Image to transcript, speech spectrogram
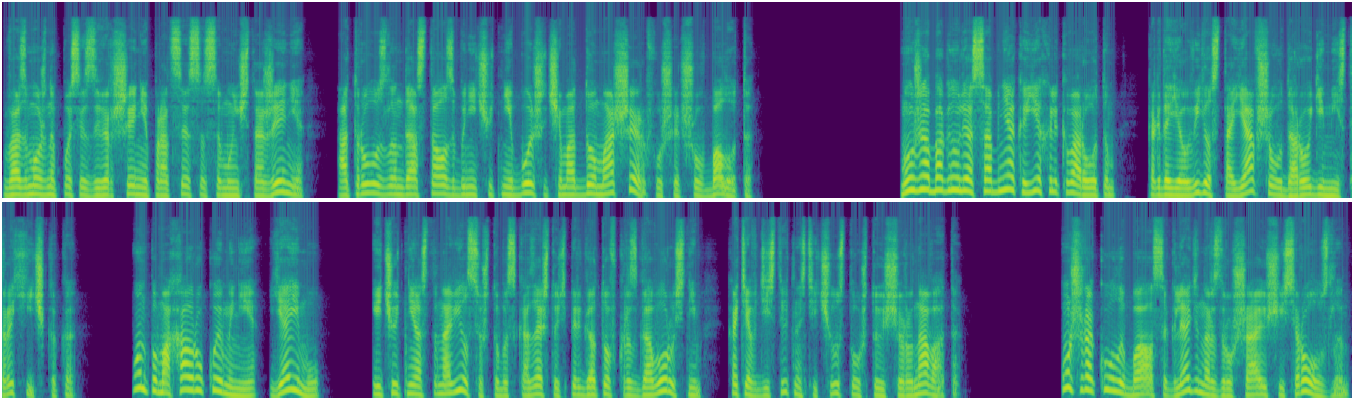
Возможно, после завершения процесса самоуничтожения от Роузленда осталось бы ничуть не больше, чем от дома Ашеров, ушедшего в болото. Мы уже обогнули особняк и ехали к воротам, когда я увидел стоявшего у дороги мистера Хичкока. Он помахал рукой мне, я ему и чуть не остановился, чтобы сказать, что теперь готов к разговору с ним, хотя в действительности чувствовал, что еще рановато. Он широко улыбался, глядя на разрушающийся Роузленд.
